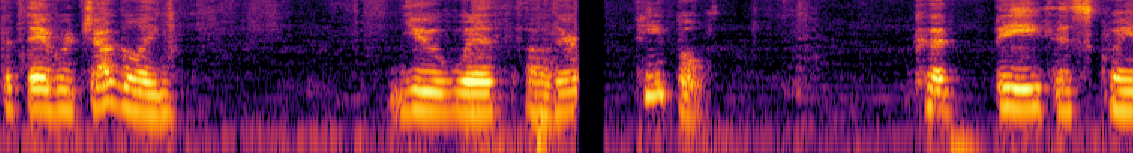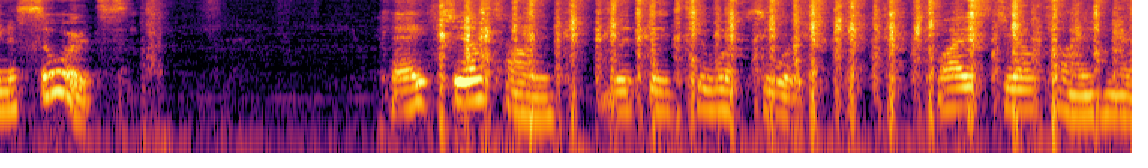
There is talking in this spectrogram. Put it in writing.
but they were juggling you with other people. Could be this Queen of Swords. Okay, jail time with the Two of Swords. Why is jail time here?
